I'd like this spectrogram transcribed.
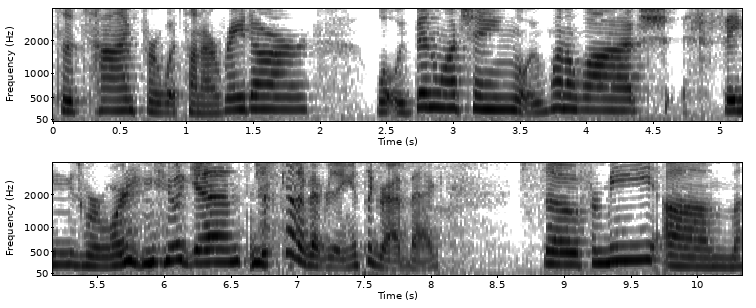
So it's time for what's on our radar, what we've been watching, what we want to watch, things we're warning you against, just kind of everything. It's a grab bag. So for me, um,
